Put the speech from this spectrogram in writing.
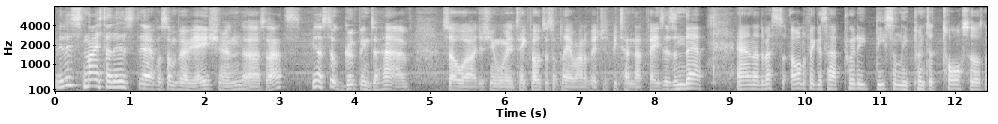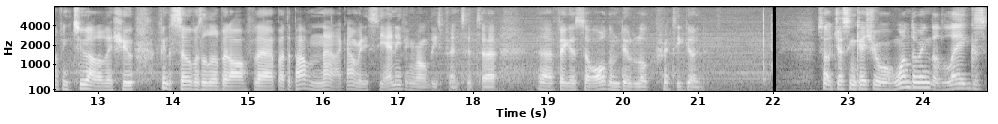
it is nice that it is there for some variation, uh, so that's you know still a good thing to have. So uh, just you know when you take photos or play around with it, just pretend that face isn't there. And uh, the rest, all the figures have pretty decently printed torsos, nothing too out of issue. I think the silver's a little bit off there, but apart from that, I can't really see anything wrong with these printed uh, uh, figures. So all of them do look pretty good. So just in case you're wondering, the legs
